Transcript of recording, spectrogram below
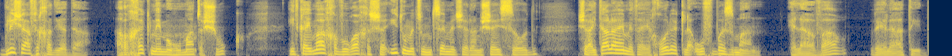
בלי שאף אחד ידע, הרחק ממהומת השוק, התקיימה חבורה חשאית ומצומצמת של אנשי סוד, שהייתה להם את היכולת לעוף בזמן, אל העבר ואל העתיד.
